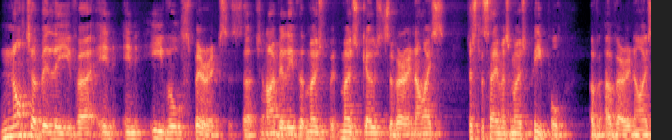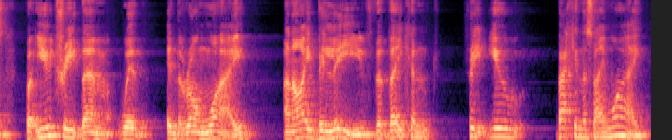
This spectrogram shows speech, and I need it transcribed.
not a believer in in evil spirits as such, and I believe that most most ghosts are very nice, just the same as most people are, are very nice. But you treat them with in the wrong way, and I believe that they can treat you back in the same way.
